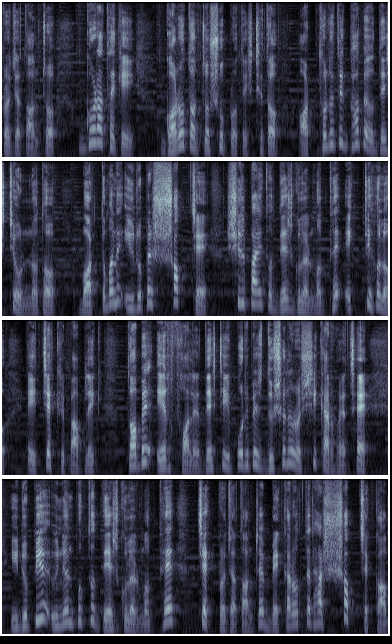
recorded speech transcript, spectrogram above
প্রজাতন্ত্র, গোড়া থেকেই গণতন্ত্র সুপ্রতিষ্ঠিত। অর্থনৈতিকভাবেও দেশটি উন্নত। বর্তমানে ইউরোপের সবচেয়ে শিল্পায়িত দেশগুলোর মধ্যে একটি হলো এই চেক রিপাবলিক। তবে এর ফলে দেশটি পরিবেশ দূষণেরও শিকার হয়েছে। ইউরোপীয় ইউনিয়নভুক্ত দেশগুলোর মধ্যে চেক প্রজাতন্ত্রে বেকারত্বের হার সবচেয়ে কম।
